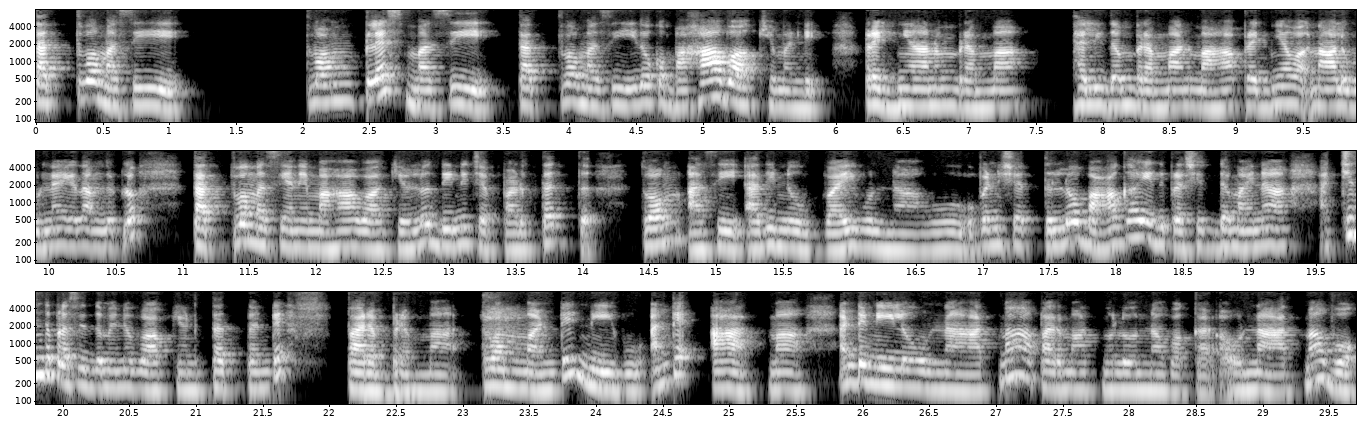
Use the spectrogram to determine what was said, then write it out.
తత్వమసి త్వం ప్లస్ మసి తత్వమసి ఇది ఒక మహావాక్యం అండి ప్రజ్ఞానం బ్రహ్మ ఫలితం బ్రహ్మ అని మహాప్రజ్ఞ నాలుగు ఉన్నాయి కదా అందుట్లో తత్వమసి అనే మహావాక్యంలో దీన్ని చెప్పాడు తత్ త్వం అసి అది నువ్వై ఉన్నావు ఉపనిషత్తుల్లో బాగా ఇది ప్రసిద్ధమైన అత్యంత ప్రసిద్ధమైన వాక్యం తత్ అంటే పరబ్రహ్మ త్వం అంటే నీవు. అంటే ఆత్మ. అంటే నీలో ఉన్న ఆత్మ ఆ పరమాత్మలో ఉన్న ఒక ఉన్న ఆత్మ ఒక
